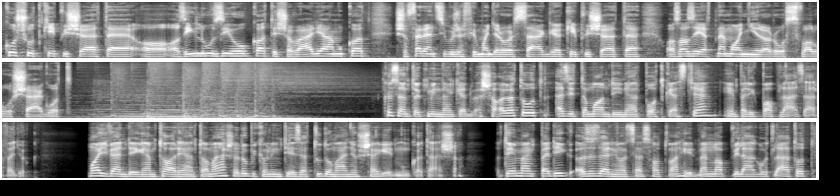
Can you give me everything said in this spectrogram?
Kossuth képviselte a, az illúziókat és a vágyálmokat, és a Ferenc Józsefi Magyarország képviselte az azért nem annyira rossz valóságot. Köszöntök minden kedves hallgatót, ez itt a Mandiner podcastje, én pedig Pap Lázár vagyok. Mai vendégem Tarján Tamás, a Rubikon Intézet tudományos segédmunkatársa. A témánk pedig az 1867-ben napvilágot látott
